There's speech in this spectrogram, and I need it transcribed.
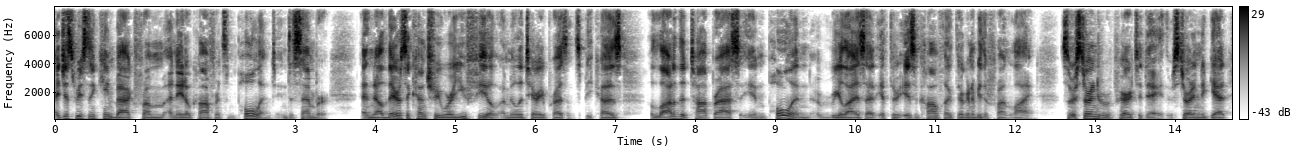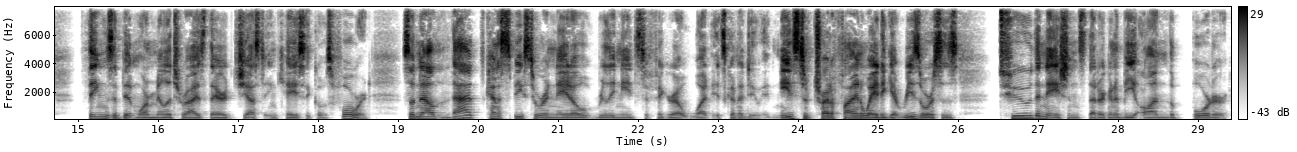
I just recently came back from a NATO conference in Poland in December. And now there's a country where you feel a military presence because a lot of the top brass in Poland realize that if there is a conflict, they're going to be the front line. So they're starting to prepare today. They're starting to get things a bit more militarized there just in case it goes forward. So now that kind of speaks to where NATO really needs to figure out what it's going to do. It needs to try to find a way to get resources to the nations that are going to be on the border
